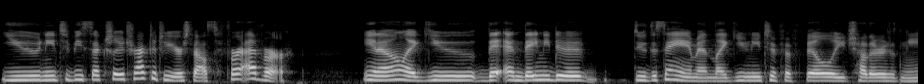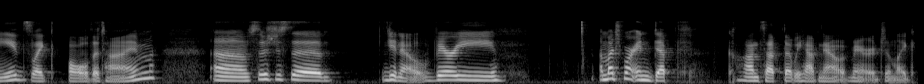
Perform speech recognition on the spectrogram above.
you need to be sexually attracted to your spouse forever. You know, like you they and they need to do the same and like you need to fulfill each other's needs like all the time. Um, so it's just a you know, very a much more in-depth concept that we have now of marriage and like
